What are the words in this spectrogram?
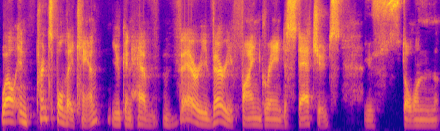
Well, in principle, they can. You can have very, very fine grained statutes. You've stolen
